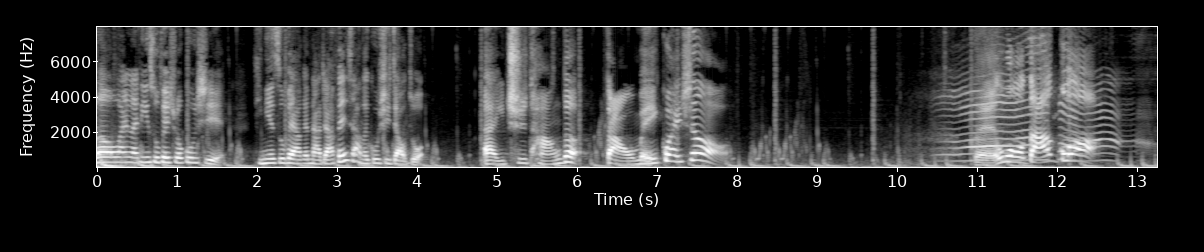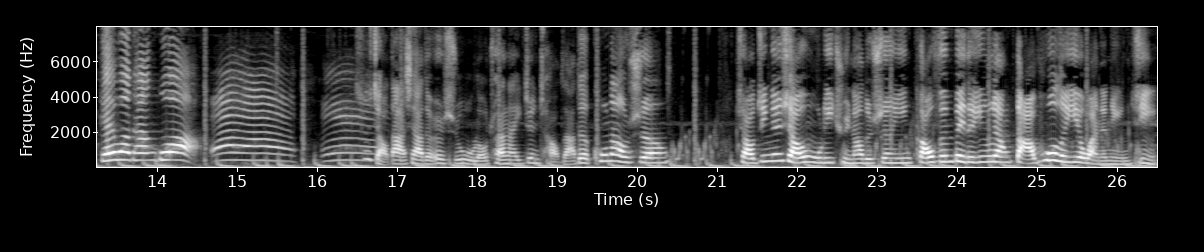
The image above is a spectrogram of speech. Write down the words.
Hello，欢迎来听苏菲说故事。今天苏菲要跟大家分享的故事叫做《爱吃糖的倒霉怪兽》。给我糖果！给我糖果！四角大厦的二十五楼传来一阵吵杂的哭闹声。小金跟小恩无理取闹的声音，高分贝的音量打破了夜晚的宁静，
